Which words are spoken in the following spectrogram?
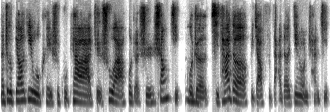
那这个标的物可以是股票啊、指数啊，或者是商品或者其他的比较复杂的金融产品。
